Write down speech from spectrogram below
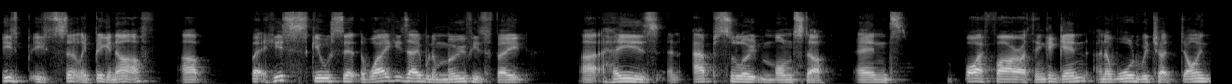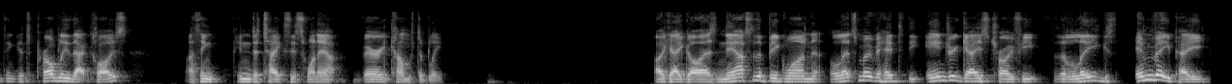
He's he's certainly big enough, uh, but his skill set, the way he's able to move his feet, uh, he is an absolute monster. And by far, I think, again, an award which I don't think it's probably that close. I think Pinder takes this one out very comfortably. Okay, guys, now to the big one. Let's move ahead to the Andrew Gaze Trophy for the league's MVP.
